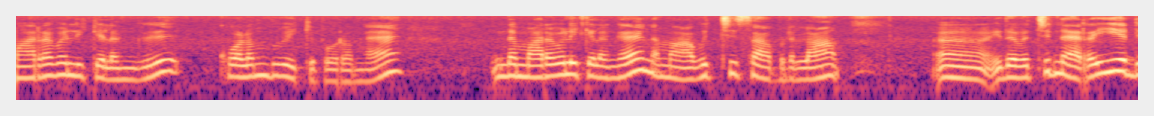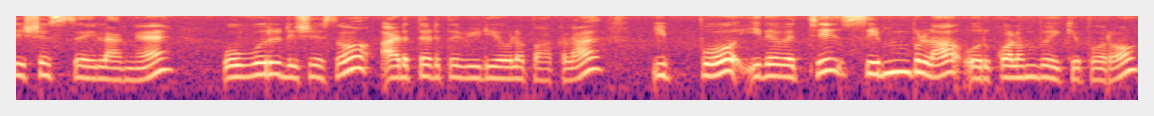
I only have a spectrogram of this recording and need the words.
மரவள்ளிக்கிழங்கு குழம்பு வைக்க போகிறோங்க இந்த மரவள்ளிக்கிழங்கை நம்ம அவிச்சு சாப்பிடலாம். இதை வச்சு நிறைய டிஷ்ஷஸ் செய்யலாங்க. ஒவ்வொரு டிஷ்ஷஸும் அடுத்தடுத்த வீடியோவில் பார்க்கலாம். இப்போது இதை வச்சு சிம்பிளாக ஒரு குழம்பு வைக்க போகிறோம்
